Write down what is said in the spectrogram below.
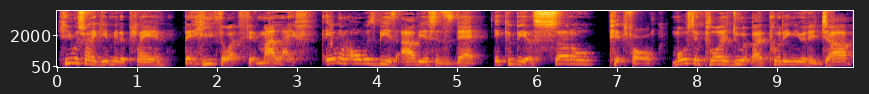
He was trying to give me the plan that he thought fit my life. It won't always be as obvious as that. It could be a subtle pitfall. Most employers do it by putting you in a job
